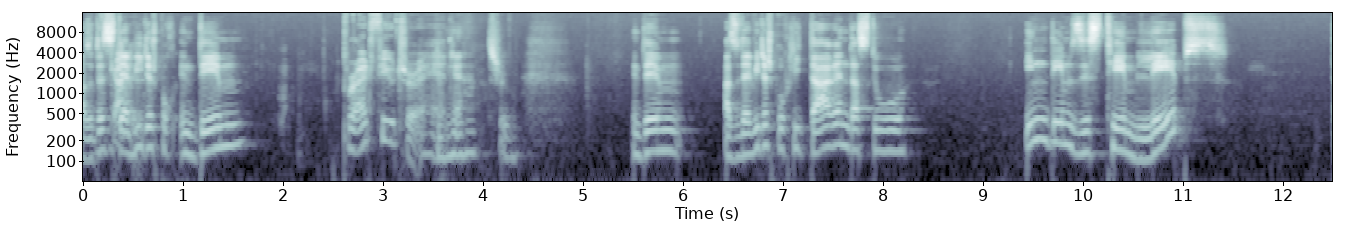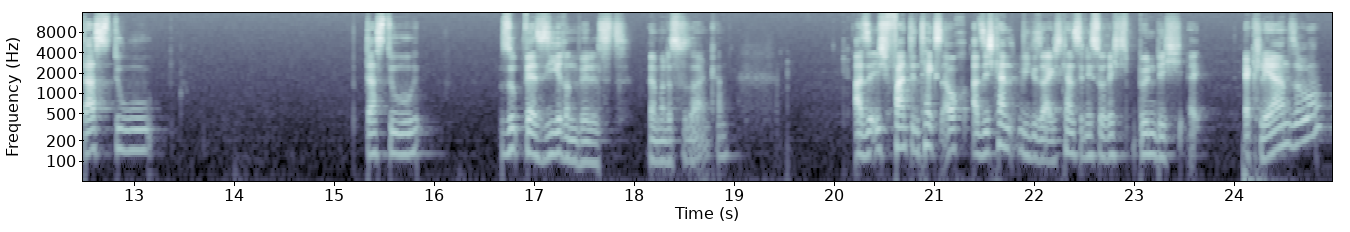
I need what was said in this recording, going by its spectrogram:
Also das Geil. ist der Widerspruch, in dem Bright Future ahead. Ja, true. In dem, also der Widerspruch liegt darin, dass du in dem System lebst, dass du, dass du subversieren willst, wenn man das so sagen kann. Also ich fand den Text auch, also ich kann, wie gesagt, ich kann es dir nicht so richtig bündig er erklären so,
